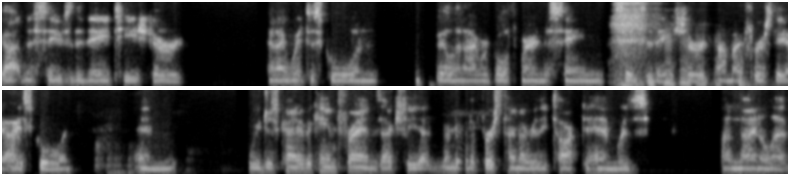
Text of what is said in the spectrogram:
gotten a Saves the Day t-shirt and I went to school and Bill and I were both wearing the same Saves the Day shirt on my first day of high school and and we just kind of became friends. Actually, I remember the first time I really talked to him was on 9-11.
